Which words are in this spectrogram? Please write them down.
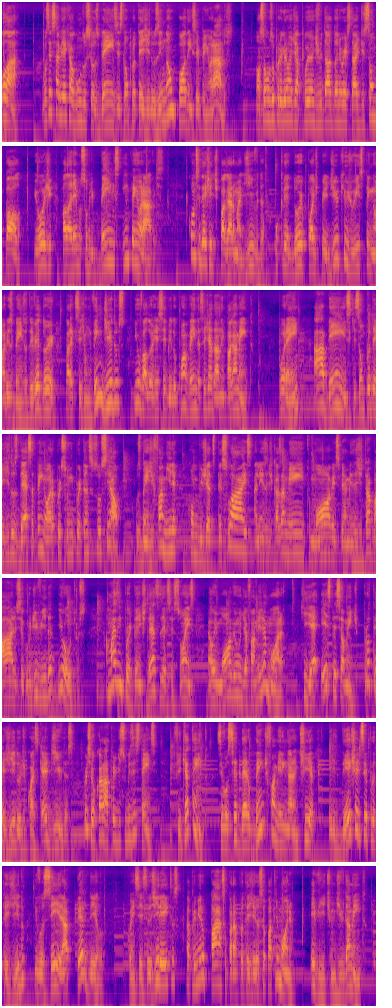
Olá! Você sabia que alguns dos seus bens estão protegidos e não podem ser penhorados? Nós somos o programa de apoio ao endividado da Universidade de São Paulo e hoje falaremos sobre bens impenhoráveis. Quando se deixa de pagar uma dívida, o credor pode pedir que o juiz penhore os bens do devedor para que sejam vendidos e o valor recebido com a venda seja dado em pagamento. Porém, há bens que são protegidos dessa penhora por sua importância social. Os bens de família, como objetos pessoais, aliança de casamento, móveis, ferramentas de trabalho, seguro de vida e outros. A mais importante dessas exceções é o imóvel onde a família mora, que é especialmente protegido de quaisquer dívidas, por seu caráter de subsistência. Fique atento, se você der o bem de família em garantia, ele deixa de ser protegido e você irá perdê-lo. Conhecer seus direitos é o primeiro passo para proteger o seu patrimônio. Evite o endividamento.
